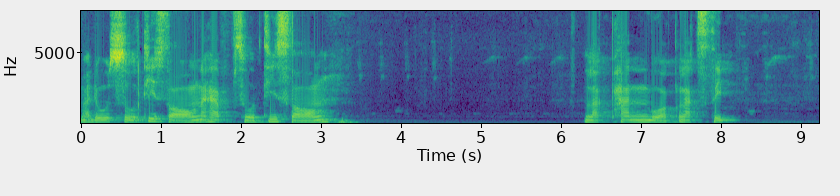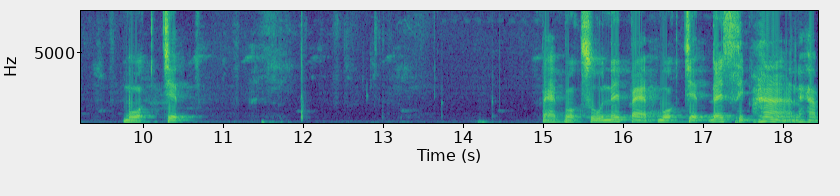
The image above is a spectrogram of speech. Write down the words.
มาดูสูตรที่ 2 นะครับ สูตรที่ 2 หลักพันบวกหลักสิบบวกเจ็ดแปดบวกศูนย์ได้แปดบวกเจ็ดได้สิบห้านะครับ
